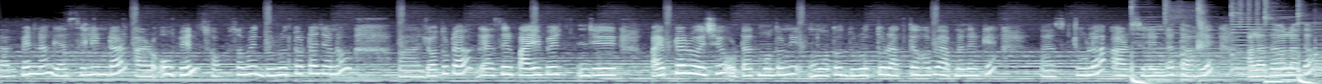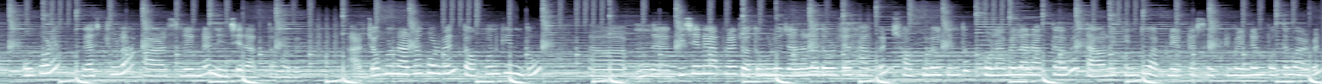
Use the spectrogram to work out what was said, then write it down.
রাখবেন না গ্যাস সিলিন্ডার আর ওভেন সবসময় দূরত্বটা যেন যতটা গ্যাসের পাইপের যে পাইপটা রয়েছে ওটার মতনই, মতো দূরত্ব রাখতে হবে আপনাদেরকে। চুলা আর সিলিন্ডার তাহলে আলাদা আলাদা। ওপরে গ্যাস চুলা আর সিলিন্ডার নিচে রাখতে হবে। আর যখন রান্না করবেন তখন কিন্তু কিচেনে আপনার যতগুলো জানালা দরজা থাকবেন, সবগুলোই কিন্তু খোলামেলা রাখতে হবে। তাহলে কিন্তু আপনি একটা সেফটি মেনটেন করতে পারবেন।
